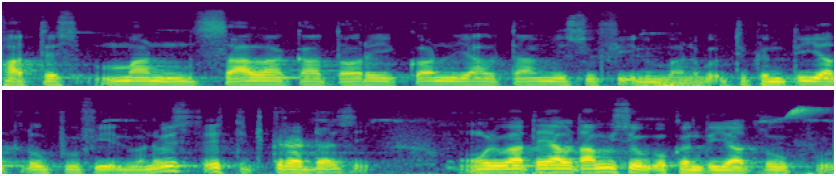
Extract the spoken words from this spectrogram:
hadis man salaka tariqon yaltami sufi ilman kok digenti yatlubu fi ilman wis degradasi. Wong liwat yaltami su kok ganti yatlubu.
